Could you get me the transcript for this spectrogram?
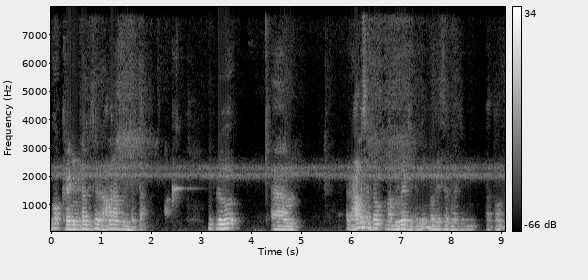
ఇంకొక రెండు నిమిషాలు తీసుకుని రామనామం గురించి చెప్తా. ఇప్పుడు రామశబ్దం మా గురుగారు చెప్పింది భగవేశ్వర గారు చెప్పింది తత్వం.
